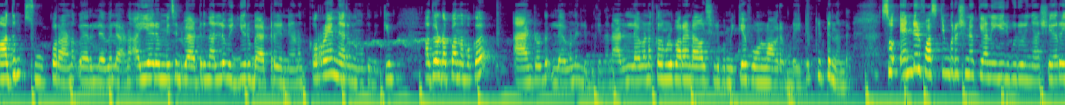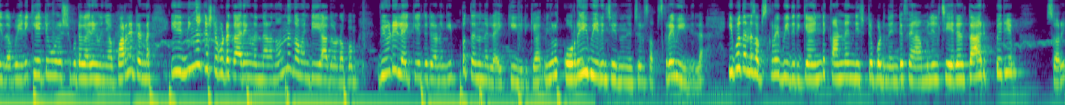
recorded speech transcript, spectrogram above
അതും സൂപ്പറാണ് വേറെ ലെവലാണ് അയ്യായിരം എം എച്ചിന്റെ ബാറ്ററി നല്ല വലിയൊരു ബാറ്ററി തന്നെയാണ്. കുറേ നേരം നമുക്ക് നിൽക്കും. അതോടൊപ്പം നമുക്ക് ആൻഡ്രോയിഡ് ലെവൻ ലഭിക്കുന്നുണ്ട്. ആൻഡ്രോയിഡ് ലെവനൊക്കെ നമ്മൾ പറയേണ്ട ആവശ്യമില്ല. ഇപ്പോൾ മിക്ക ഫോണിലും അവർ അപ്ഡേറ്റ് കിട്ടുന്നുണ്ട്. സോ എന്റെ ഒരു ഫസ്റ്റ് ഇമ്പ്രഷനൊക്കെയാണ് ഈ ഒരു വീഡിയോയിൽ ഞാൻ ഷെയർ ചെയ്തത്. അപ്പോൾ എനിക്ക് ഏറ്റവും കൂടുതൽ ഇഷ്ടപ്പെട്ട കാര്യങ്ങൾ ഞാൻ പറഞ്ഞിട്ടുണ്ട്. ഇനി നിങ്ങൾക്ക് ഇഷ്ടപ്പെട്ട കാര്യങ്ങൾ എന്താണെന്ന് ഒന്ന് കമന്റ് ചെയ്യുക. അതോടൊപ്പം വീഡിയോ ലൈക്ക് ചെയ്തിട്ടാണെങ്കിൽ ഇപ്പോൾ തന്നെ ഒന്ന് ലൈക്ക് ചെയ്തിരിക്കുക. നിങ്ങൾ കുറേ പേരും ചെയ്യുന്നതെന്ന് വെച്ചാൽ സബ്സ്ക്രൈബ് ചെയ്യുന്നില്ല. ഇപ്പോൾ തന്നെ സബ്സ്ക്രൈബ് ചെയ്തിരിക്കുക. എന്റെ കണ്ടന്റ് ഇഷ്ടപ്പെടുന്ന എന്റെ ഫാമിലിയിൽ ചേരാൻ താല്പര്യം സോറി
